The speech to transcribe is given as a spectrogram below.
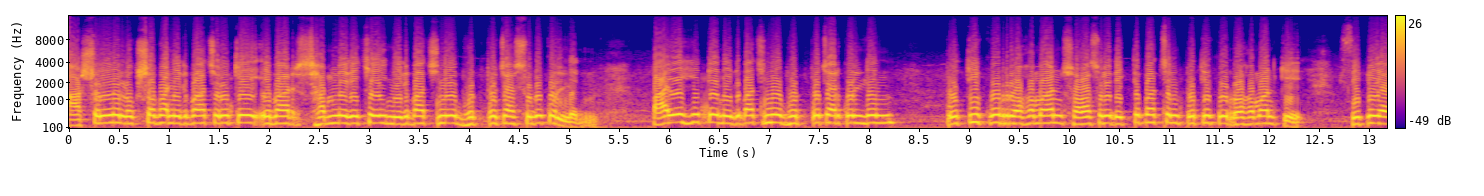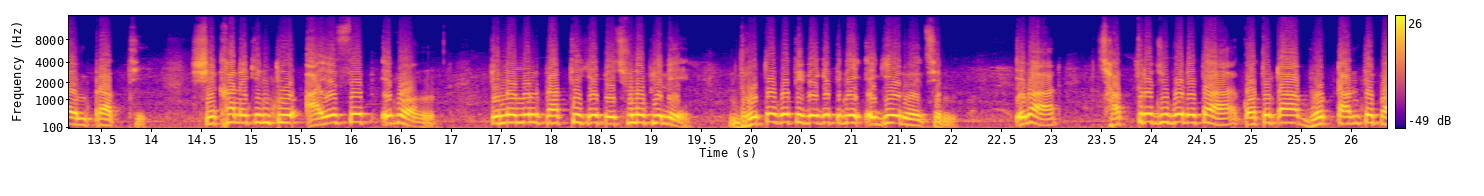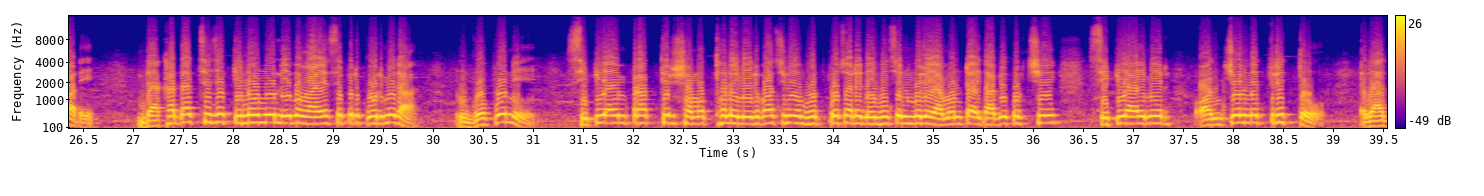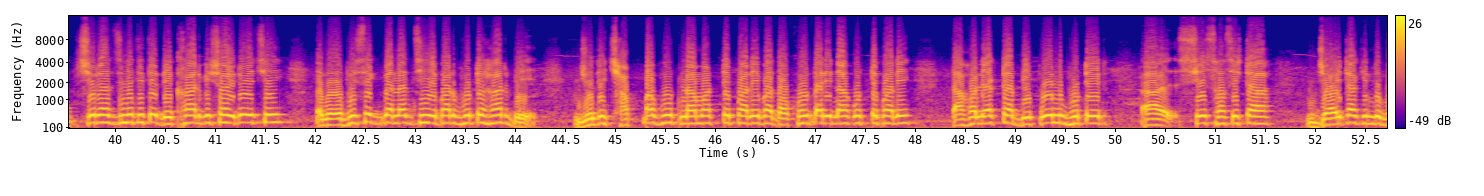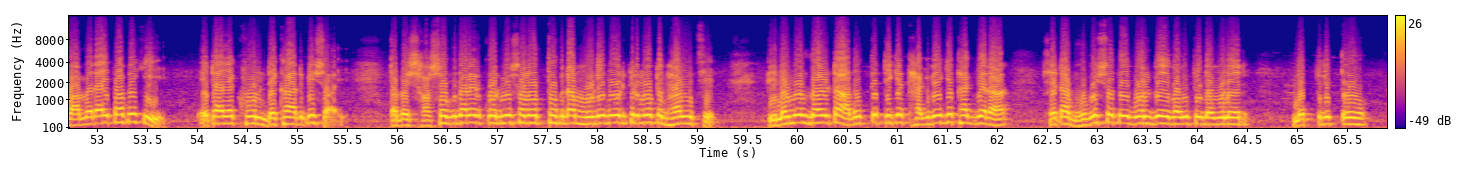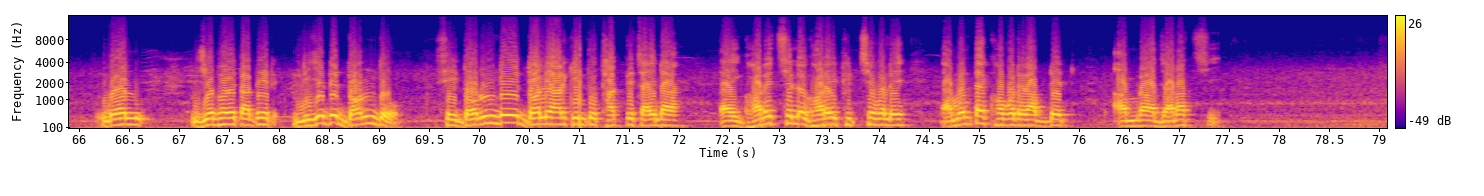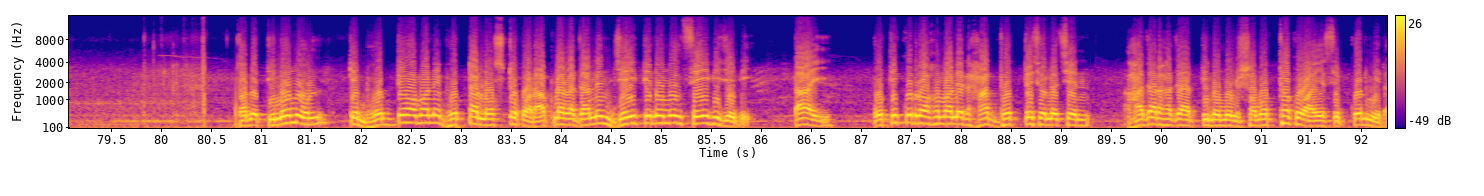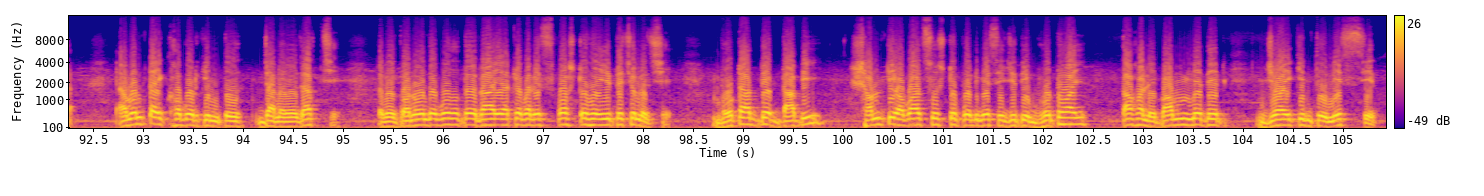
আসন্ন লোকসভা নির্বাচনকে এবার সামনে রেখেই নির্বাচনী ভোট প্রচার শুরু করলেন। পায়ে হেঁটে নির্বাচনী ভোট প্রচার করলেন প্রতিকুর রহমান। সরাসরি দেখতে পাচ্ছেন প্রতিকুর রহমানকে সিপিআইএম প্রার্থী। সেখানে কিন্তু আইএসএফ এবং তৃণমূল প্রার্থীকে পেছনে ফেলে দ্রুত গতিবেগে তিনি এগিয়ে রয়েছেন। এবার ছাত্র যুব নেতা কতটা ভোট টানতে পারে দেখা যাচ্ছে যে তৃণমূল এবং আইএসএফের কর্মীরা গোপনে সিপিআইএম প্রার্থীর সমর্থনে নির্বাচনী ভোট প্রচারে নেমেছেন বলে এমনটাই দাবি করছে সিপিআইএমের অঞ্চল নেতৃত্ব। রাজ্য রাজনীতিতে দেখার বিষয় রয়েছে এবং অভিষেক ব্যানার্জি এবার ভোটে হারবে। যদি ছাপ্পা ভোট না মারতে পারে বা দখলদারি না করতে পারে, তাহলে একটা বিপুল ভোটের শেষ হাসিটা, জয়টা কিন্তু বামেরাই পাবে কি? এটা এখন দেখার বিষয়। তবে শাসক দলের কর্মী সমর্থকরা মুড়ি মুড়কির মতো ভাঙছে। তৃণমূল দলটা আদত্তে টিকে থাকবে কি থাকবে না, সেটা ভবিষ্যতেই বলবে এবং তৃণমূলের নেতৃত্বগণ যেভাবে তাদের নিজেদের দ্বন্দ্ব, সেই দ্বন্দ্বের দলে আর কিন্তু থাকতে চায় না। তাই ঘরের ছেলে ঘরেই ফিরছে বলে এমনটাই খবরের আপডেট আমরা জানাচ্ছি। তবে তৃণমূলকে ভোট দেওয়া মানে ভোটটা নষ্ট করা। আপনারা জানেন যেই তৃণমূল সেই বিজেপি। তাই প্রতিকুর রহমানের হাত ধরতে চলেছেন হাজার হাজার তৃণমূল সমর্থক ও আইএসএফ কর্মীরা। এমনটাই খবর কিন্তু জানানো যাচ্ছে। তবে গণদেবতাদের রায় একেবারে স্পষ্ট হয়ে যেতে চলেছে। ভোটারদের দাবি, শান্তি অবাধ সুষ্ঠু পরিবেশে যদি ভোট হয়, তাহলে বামেদের জয় কিন্তু নিশ্চিত।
